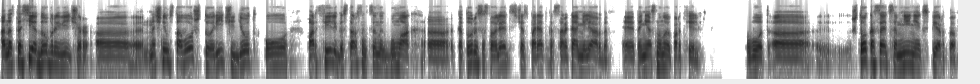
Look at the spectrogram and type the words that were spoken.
Анастасия, добрый вечер. А, начнем с того, что речь идет о портфеле государственных ценных бумаг, а, который составляет сейчас порядка 40 миллиардов. Это не основной портфель. Вот. А, что касается мнения экспертов,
